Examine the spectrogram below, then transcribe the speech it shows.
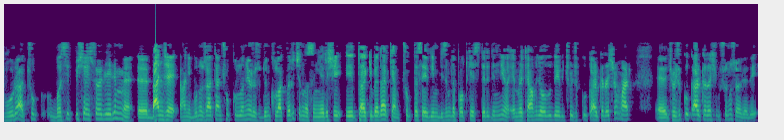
Buğra çok basit bir şey söyleyelim mi? Ee, bence hani bunu zaten çok kullanıyoruz. Dün kulakları çınlasın yarışı e, takip ederken çok da sevdiğim bizim de podcastleri dinliyor. Emre Kamiloğlu diye bir çocukluk arkadaşım var. Ee, çocukluk arkadaşım şunu söyledi.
